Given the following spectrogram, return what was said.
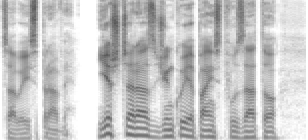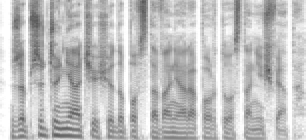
całej sprawy. Jeszcze raz dziękuję Państwu za to, że przyczyniacie się do powstawania raportu o stanie świata.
